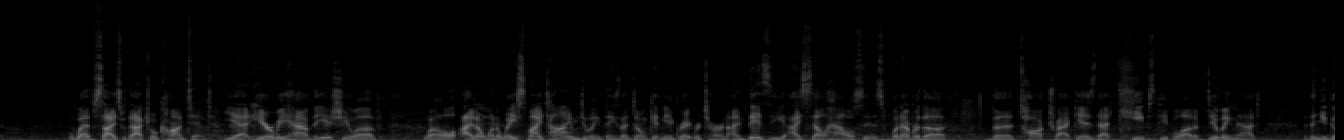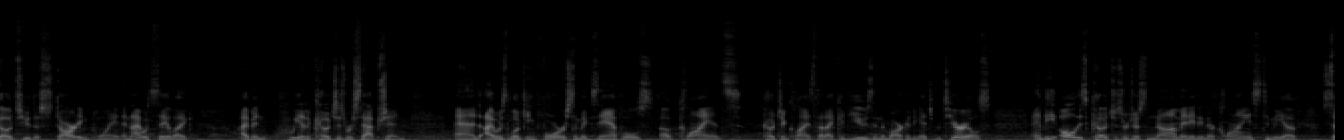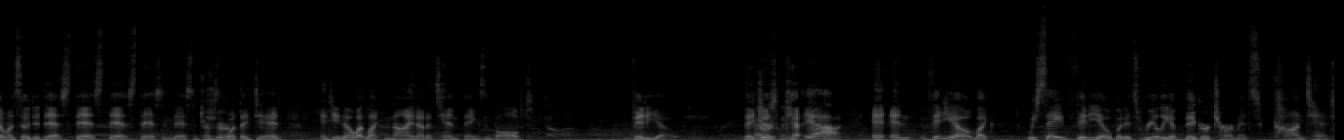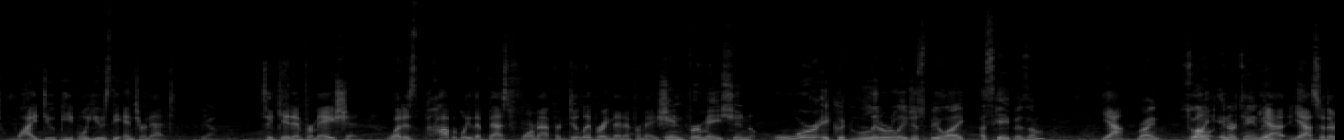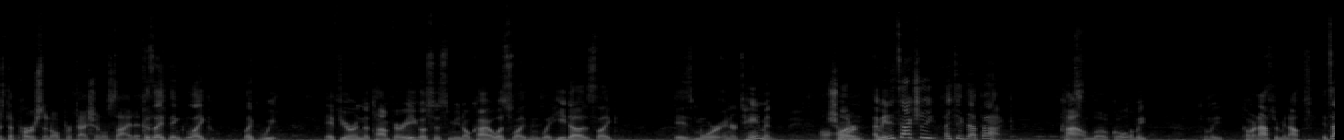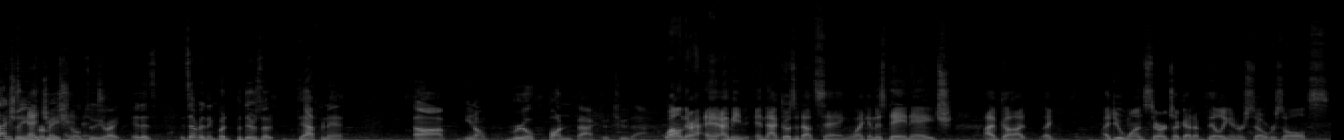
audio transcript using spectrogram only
websites with actual content. Yet here we have the issue of, well, I don't want to waste my time doing things that don't get me a great return. I'm busy. I sell houses. Whatever the the talk track is that keeps people out of doing that. But then you go to the starting point, and I would say like, I've been. We had a coach's reception, and I was looking for some examples of clients, coaching clients that I could use in the marketing edge materials. And be, all these coaches are just nominating their clients to me of so and so did this, this, this, this, and this in terms Sure. of what they did. And you know what? Like nine out of ten things involved video. They just ca- yeah, and, and video like we say video, but it's really a bigger term. It's content. Why do people use the internet? yeah. To get information. What is probably the best format for delivering that information? Information, or it could literally just be like escapism, yeah. right? So Well, like entertainment. Yeah, yeah. So there's the personal, professional side of it. because I think like like we, if you're in the Tom Ferry ecosystem, you know Kyle Whissel. I think what he does like is more entertainment. Sure. on- I mean, it's actually I take that back. Kyle, local. Tell me, tell me, coming after me now. It's actually informational too. You're right. It is. It's everything. But but there's a definite, uh, you know, real fun factor to that. Well, and there, I mean, and that goes without saying. Like in this day and age, I've got like, I do one search, I've got a billion or so results.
